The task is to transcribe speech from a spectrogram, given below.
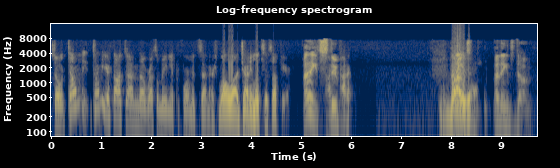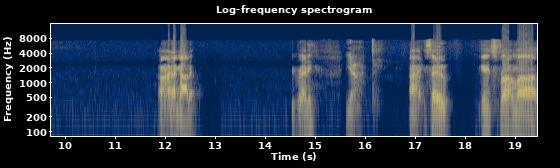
So tell me, tell me your thoughts on the WrestleMania Performance Centers. Well, uh, Johnny looks this up here. I think it's I stupid. got it. Why I is think that? it's- I think it's dumb. All right, I got it. You ready? Yeah. All right, so it's from, uh,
